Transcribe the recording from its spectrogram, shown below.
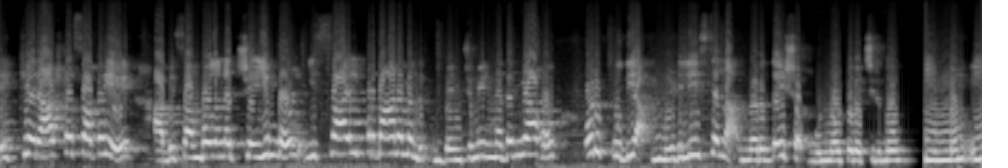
ഐക്യരാഷ്ട്രസഭയെ അഭിസംബോധന ചെയ്യുമ്പോൾ ഇസ്രായേൽ പ്രധാനമന്ത്രി ബെഞ്ചമിൻ നെതന്യാഹു ഒരു പുതിയ മിഡിൽ ഈസ്റ്റ് എന്ന നിർദ്ദേശം മുന്നോട്ട് വെച്ചിരുന്നു. ഇന്നും ഈ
